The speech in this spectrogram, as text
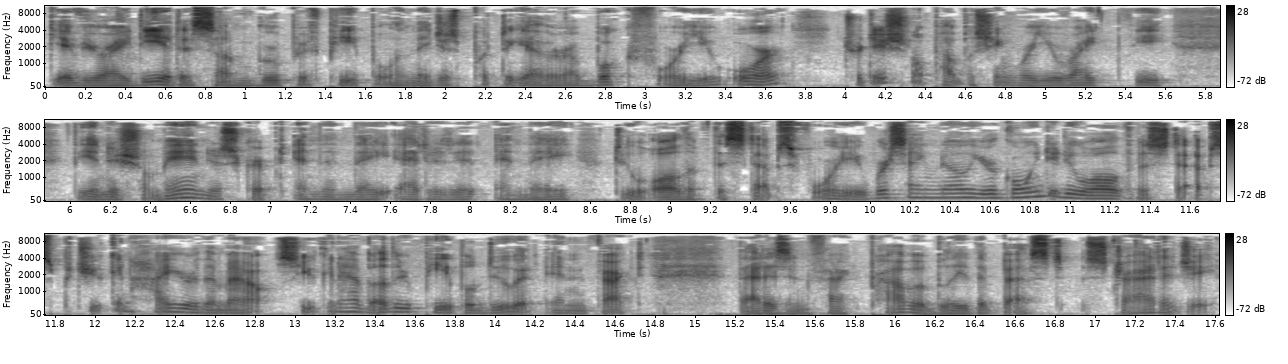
give your idea to some group of people and they just put together a book for you, or traditional publishing where you write the the initial manuscript and then they edit it and they do all of the steps for you. We're saying no, you're going to do all of the steps, but you can hire them out. So you can have other people do it. And in fact, that is in fact probably the best strategy.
